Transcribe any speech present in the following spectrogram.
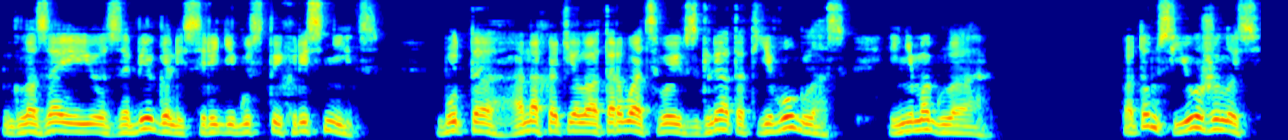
Глаза ее забегали среди густых ресниц, будто она хотела оторвать свой взгляд от его глаз и не могла. Потом съежилась,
